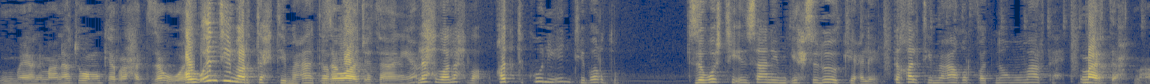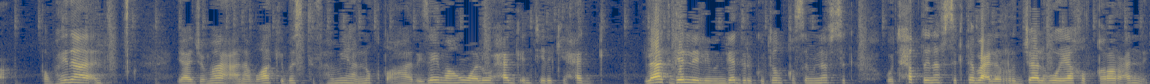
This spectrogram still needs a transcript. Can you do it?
يعني معناته هو ممكن راح تزوج أو أنت ما ارتحتي معاه ترى. زواجة ثانية. لحظة لحظة قد تكوني أنت برضو تزوجتي إنسان يحسدوك عليه. دخلتي معاه غرفة نوم وما ارتحتي. ما ارتحت معه طب هنا انت يا جماعة أنا أبغاكي بس تفهميها النقطة هذه. زي ما هو له حق أنت لك حق. لا تقللي من قدرك وتنقصي من نفسك وتحطي نفسك تبع للرجال هو ياخذ قرار عنك.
